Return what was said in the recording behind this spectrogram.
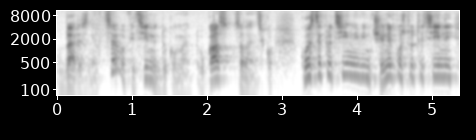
березня. Це офіційний документ, указ Зеленського. Конституційний він чи не конституційний,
